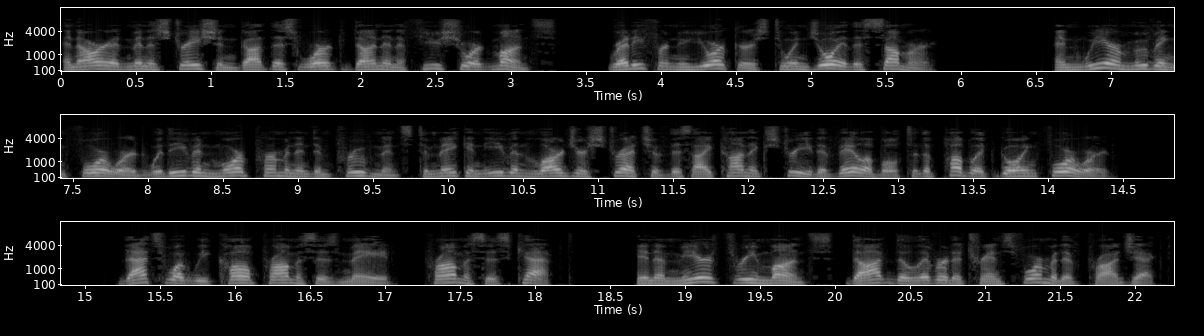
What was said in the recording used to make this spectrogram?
and our administration got this work done in a few short months, ready for New Yorkers to enjoy this summer. And we are moving forward with even more permanent improvements to make an even larger stretch of this iconic street available to the public going forward. That's what we call promises made, promises kept. In a mere three months, DOT delivered a transformative project,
